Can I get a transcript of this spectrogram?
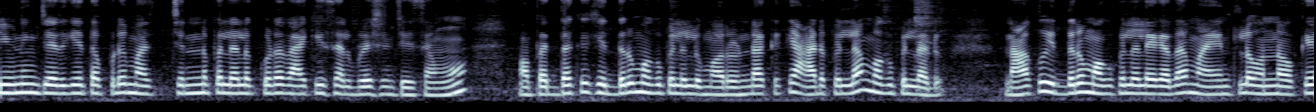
ఈవినింగ్ జరిగేటప్పుడే మా చిన్న పిల్లలకు కూడా రాఖీ సెలబ్రేషన్ చేసాము మా పెద్దక్కకి ఇద్దరు మగపిల్లలు మా రెండు అక్కకి ఆడపిల్ల మగపిల్లాడు. నాకు ఇద్దరు మగపిల్లలే కదా మా ఇంట్లో ఉన్న ఒకే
